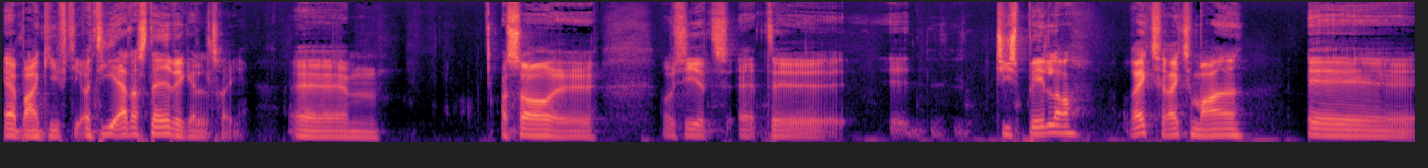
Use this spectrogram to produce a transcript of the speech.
er bare giftige, og de er der stadigvæk alle tre. Øh, og så øh, må vi sige, at, at øh, de spiller rigtig, rigtig meget øh,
